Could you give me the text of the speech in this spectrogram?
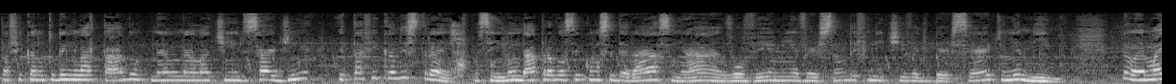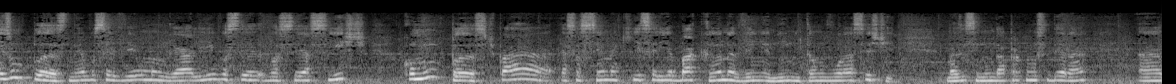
tá ficando tudo enlatado né, na latinha de sardinha e tá ficando estranho. Tipo assim, não dá para você considerar assim, ah, eu vou ver a minha versão definitiva de Berserk em anime. Não, é mais um plus, né? Você vê o mangá ali, você, você assiste como um plus. Tipo, ah, essa cena aqui seria bacana ver em anime, então eu vou lá assistir. Mas assim, não dá para considerar a,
